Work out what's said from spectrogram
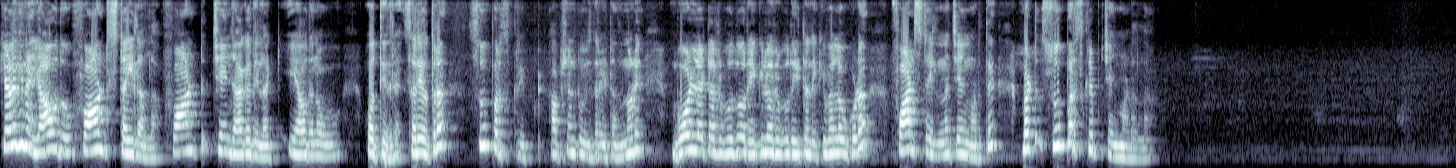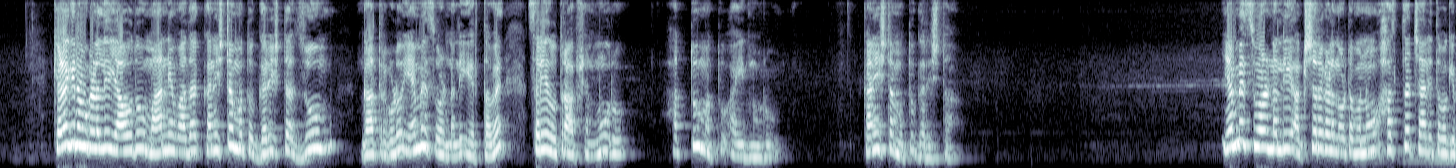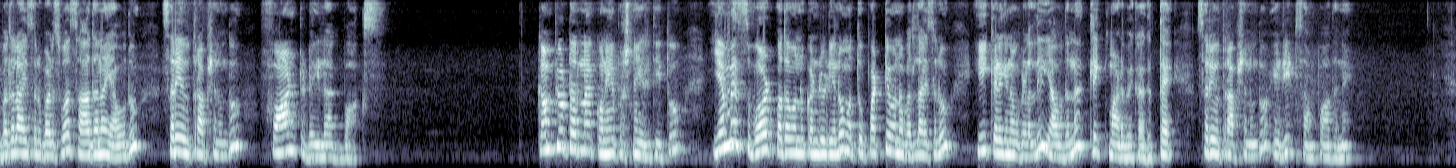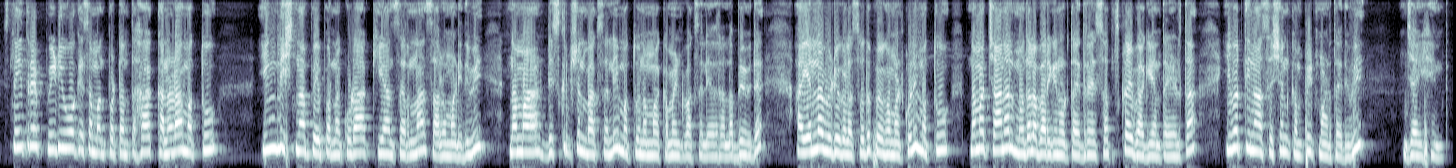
ಕೆಳಗಿನ ಯಾವುದು ಫಾಂಟ್ ಸ್ಟೈಲ್ ಅಲ್ಲ. ಫಾಂಟ್ ಚೇಂಜ್ ಆಗೋದಿಲ್ಲ. ಯಾವುದು ನಾವು ಓದ್ತಿದ್ರೆ ಸರಿ, ಉತ್ತರ. Superscript option two is the right ಅಂತ ನೋಡಿ ಬೋಲ್ಡ್ ಲೆಟರ್ ಇರ್ಬೋದು ರೆಗ್ಯುಲರ್ ಇರ್ಬೋದು ಇಟಲಿಕ್ ಇವೆಲ್ಲವೂ ಕೂಡ ಫಾಂಟ್ ಸ್ಟೈಲನ್ನ ಚೇಂಜ್ ಮಾಡುತ್ತೆ. ಬಟ್ ಸೂಪರ್ ಸ್ಕ್ರಿಪ್ಟ್ ಚೇಂಜ್ ಮಾಡಲ್ಲ. ಕೆಳಗಿನವುಗಳಲ್ಲಿ ಯಾವುದು ಮಾನ್ಯವಾದ ಕನಿಷ್ಠ ಮತ್ತು ಗರಿಷ್ಠ ಝೂಮ್ ಗಾತ್ರಗಳು ಎಂ ಎಸ್ ವರ್ಡ್ನಲ್ಲಿ ಇರ್ತವೆ. ಸರಿಯಾದ ಉತ್ತರ ಆಪ್ಷನ್ ಮೂರು, ಹತ್ತು ಮತ್ತು ಐದುನೂರು. ಕನಿಷ್ಠ ಮತ್ತು ಗರಿಷ್ಠ. ಎಂ ಎಸ್ ವರ್ಡ್ನಲ್ಲಿ ಅಕ್ಷರಗಳ ನೋಟವನ್ನು ಹಸ್ತಚಾಲಿತವಾಗಿ ಬದಲಾಯಿಸಲು ಬಳಸುವ ಸಾಧನ ಯಾವುದು? ಸರಿಯಾದ ಉತ್ತರ ಆಪ್ಷನ್ ಒಂದು, ಫಾಂಟ್ ಡೈಲಾಗ್ ಬಾಕ್ಸ್. ಕಂಪ್ಯೂಟರ್ನ ಕೊನೆಯ ಪ್ರಶ್ನೆ ಈ ರೀತಿ ಇತ್ತು. ಎಂ ಎಸ್ ವರ್ಡ್ ಪದವನ್ನು ಕಂಡುಹಿಡಿಯಲು ಮತ್ತು ಪಠ್ಯವನ್ನು ಬದಲಾಯಿಸಲು ಈ ಕೆಳಗಿನವುಗಳಲ್ಲಿ ಯಾವುದನ್ನು ಕ್ಲಿಕ್ ಮಾಡಬೇಕಾಗುತ್ತೆ. ಸರಿ, ಉತ್ತರ ಆಪ್ಷನ್ ಒಂದು, ಎಡಿಟ್ ಸಂಪಾದನೆ. ಸ್ನೇಹಿತರೆ, ಪಿ ಡಿ ಒಗೆ ಸಂಬಂಧಪಟ್ಟಂತಹ ಕನ್ನಡ ಮತ್ತು ಇಂಗ್ಲೀಷ್ನ ಪೇಪರ್ನ ಕೂಡ ಕೀ ಆನ್ಸರ್ನ ಸಾಲ್ವ್ ಮಾಡಿದ್ದೀವಿ ನಮ್ಮ ಡಿಸ್ಕ್ರಿಪ್ಷನ್ ಬಾಕ್ಸಲ್ಲಿ ಮತ್ತು ನಮ್ಮ ಕಮೆಂಟ್ ಬಾಕ್ಸಲ್ಲಿ ಅದರ ಲಭ್ಯವಿದೆ. ಆ ಎಲ್ಲ ವಿಡಿಯೋಗಳ ಸದುಪಯೋಗ ಮಾಡ್ಕೊಳ್ಳಿ ಮತ್ತು ನಮ್ಮ ಚಾನಲ್ ಮೊದಲ ಬಾರಿಗೆ ನೋಡ್ತಾ ಇದ್ದರೆ ಸಬ್ಸ್ಕ್ರೈಬ್ ಆಗಿ ಅಂತ ಹೇಳ್ತಾ ಇವತ್ತಿನ ಸೆಷನ್ ಕಂಪ್ಲೀಟ್ ಮಾಡ್ತಾ ಇದ್ದೀವಿ ಜೈ ಹಿಂದ್.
